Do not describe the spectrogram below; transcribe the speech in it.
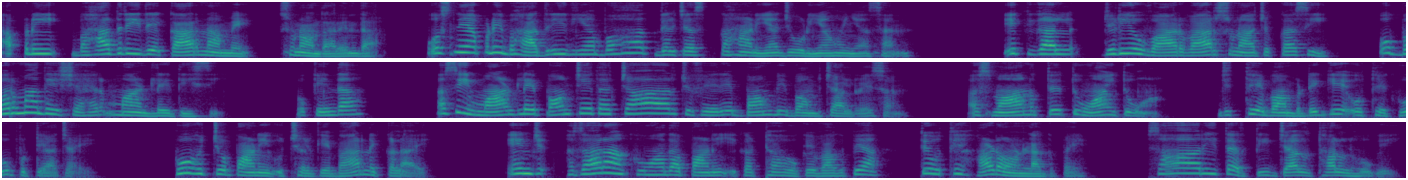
ਆਪਣੀ ਬਹਾਦਰੀ ਦੇ ਕਾਰਨਾਮੇ ਸੁਣਾਉਂਦਾ ਰਹਿੰਦਾ। ਉਸਨੇ ਆਪਣੀ ਬਹਾਦਰੀ ਦੀਆਂ ਬਹੁਤ ਦਿਲਚਸਪ ਕਹਾਣੀਆਂ ਜੋੜੀਆਂ ਹੋਈਆਂ ਸਨ। ਇੱਕ ਗੱਲ ਜਿਹੜੀ ਉਹ ਵਾਰ-ਵਾਰ ਸੁਣਾ ਚੁੱਕਾ ਸੀ, ਉਹ ਬਰਮਾ ਦੇ ਸ਼ਹਿਰ ਮਾਂਡਲੇ ਦੀ ਸੀ। ਉਹ ਕਹਿੰਦਾ, ਅਸੀਂ ਮਾਂਡਲੇ ਪਹੁੰਚੇ ਤਾਂ ਚਾਰ ਚੁਫੇਰੇ ਬੰਬ ਹੀ ਬੰਬ ਚੱਲ ਰਹੇ ਸਨ। ਅਸਮਾਨ ਉੱਤੇ ਧੂਆਂ ਹੀ ਧੂਆਂ ਜਿੱਥੇ ਬੰਬ ਡਿੱਗੇ ਉੱਥੇ ਖੂਹ ਪੁੱਟਿਆ ਜਾਏ ਖੂਹ ਵਿੱਚੋਂ ਪਾਣੀ ਉਛਲ ਕੇ ਬਾਹਰ ਨਿਕਲ ਆਏ ਇੰਜ ਹਜ਼ਾਰਾਂ ਖੂਹਾਂ ਦਾ ਪਾਣੀ ਇਕੱਠਾ ਹੋ ਕੇ ਵਗ ਪਿਆ ਤੇ ਉੱਥੇ ਹੜ ਆਉਣ ਲੱਗ ਪਏ ਸਾਰੀ ਧਰਤੀ ਜਲ ਥਲ ਹੋ ਗਈ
